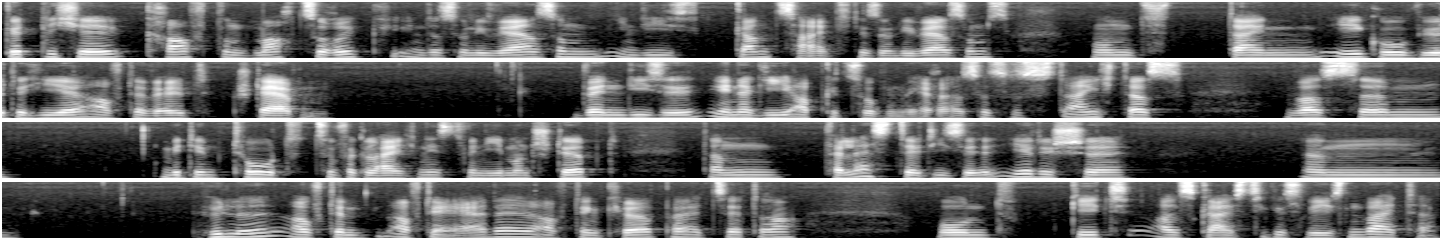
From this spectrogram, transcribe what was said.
göttliche Kraft und Macht zurück, in das Universum, in die Ganzheit des Universums und dein Ego würde hier auf der Welt sterben wenn diese Energie abgezogen wäre. Also es ist eigentlich das, was ähm, mit dem Tod zu vergleichen ist. Wenn jemand stirbt, dann verlässt er diese irdische ähm, Hülle auf, dem, auf der Erde, auf den Körper etc. und geht als geistiges Wesen weiter.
